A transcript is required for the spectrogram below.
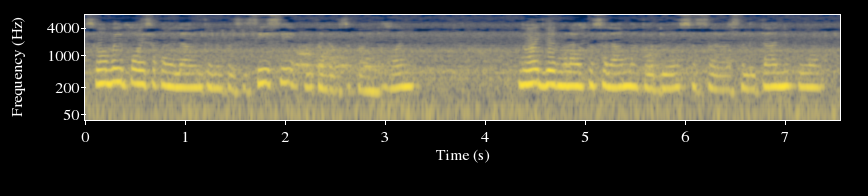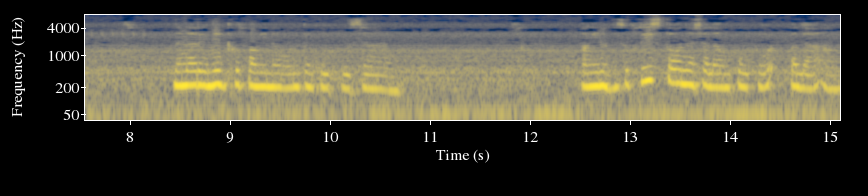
Sumabay po kayo sa panalangin to ng pagsisisi o pagtanggap sa Panginoon. Lord God, maraming po salamat o Diyos sa, sa salita niyo po na narinig ko Panginoon tungkol po sa Panginoong Heso Kristo na siya lang po, po pala ang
